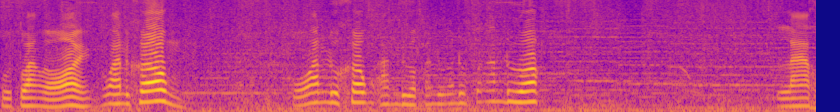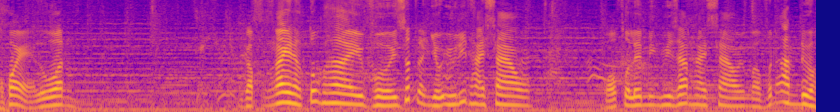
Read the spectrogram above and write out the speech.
Thôi toang rồi. Có ăn được không? Có ăn được không? Ăn được ăn được ăn được, vẫn ăn được. Là khỏe luôn. Gặp ngay thằng top 2 với rất là nhiều elite 2 sao. Có Flaming Wizard 2 sao nhưng mà vẫn ăn được.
